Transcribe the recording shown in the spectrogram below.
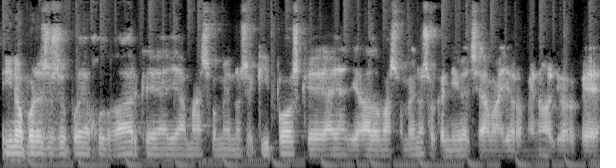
y no por eso se puede juzgar que haya más o menos equipos que hayan llegado más o menos o que el nivel sea mayor o menor. Yo creo que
